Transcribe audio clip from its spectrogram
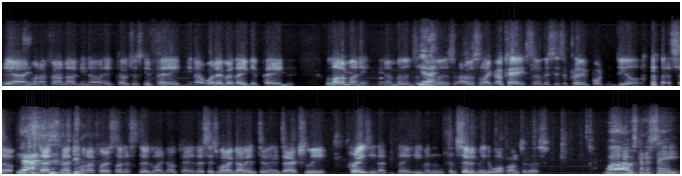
yeah, and when I found out, you know, head coaches get paid, you know, whatever they get paid, a lot of money, you know, millions of yeah. dollars. I was like, okay, so this is a pretty important deal. so yeah, that's that's when I first understood, like, okay, this is what I got into, and it's actually crazy that they even considered me to walk onto this. Well, I was going to say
